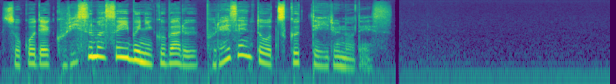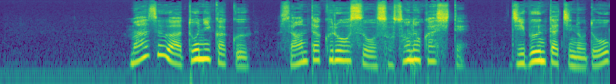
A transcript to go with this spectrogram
そこでクリスマスイブに配るプレゼントを作っているのですまずはとにかくサンタクロースをそそのかして自分たちの洞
